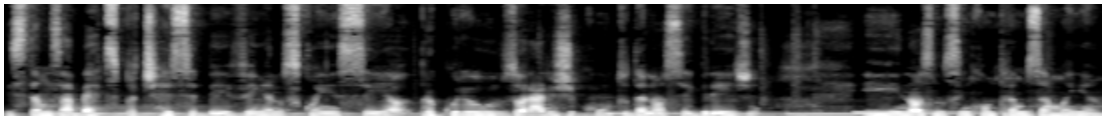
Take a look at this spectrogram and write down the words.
estamos abertos para te receber. Venha nos conhecer, procure os horários de culto da nossa igreja e nós nos encontramos amanhã.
